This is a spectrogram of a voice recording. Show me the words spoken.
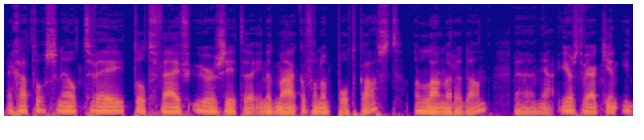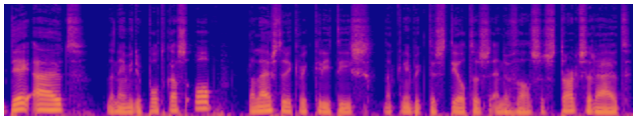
er gaat toch snel twee tot vijf uur zitten in het maken van een podcast. Een langere dan. Ja, eerst werk je een idee uit. Dan neem je de podcast op. Dan luister ik weer kritisch. Dan knip ik de stiltes en de valse starts eruit.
